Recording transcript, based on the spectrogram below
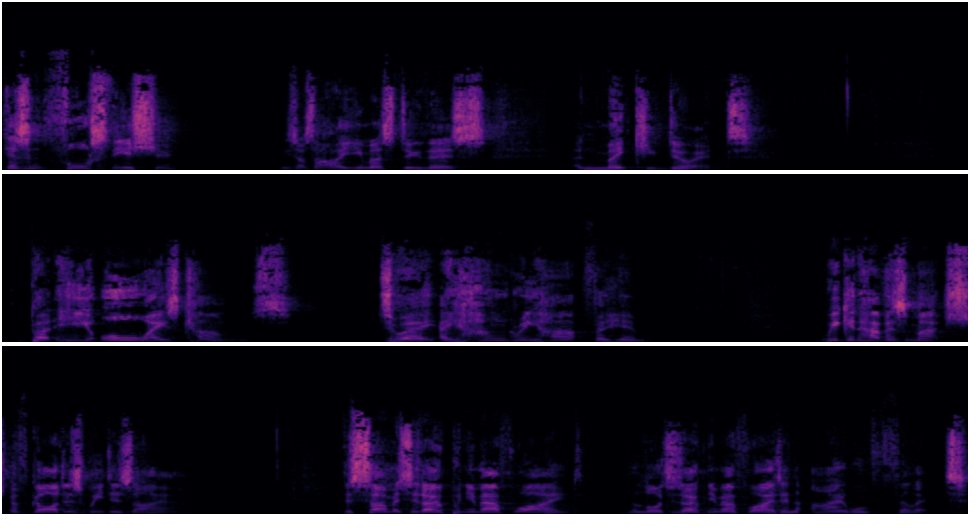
He doesn't force the issue. He's not saying, oh, you must do this and make you do it. But he always comes to a, a hungry heart for him. We can have as much of God as we desire. The psalmist said, Open your mouth wide. The Lord says, Open your mouth wide and I will fill it.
